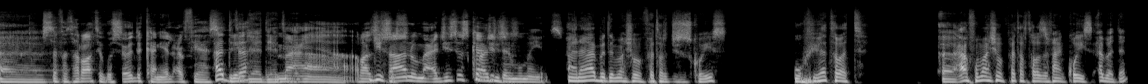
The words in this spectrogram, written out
آه بس فترات أبو سعود كان يلعب فيها ستة أدري- أدري- أدري- مع جيسوس. راجسان ومع جيسوس كان جدا جيسوس. مميز أنا ابدا ما أشوف فترة جيسوس كويس وفي فترة آه عفوا ما أشوف فترة رزفان كويس ابدا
